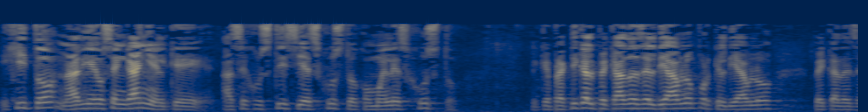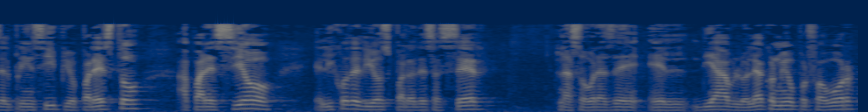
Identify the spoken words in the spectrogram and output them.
Hijito, nadie os engañe, el que hace justicia es justo como Él es justo. El que practica el pecado es del diablo porque el diablo peca desde el principio. Para esto apareció el Hijo de Dios para deshacer las obras del el diablo. Lea conmigo, por favor,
